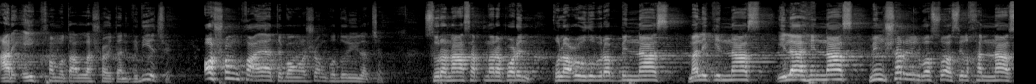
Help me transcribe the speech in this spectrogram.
আর এই ক্ষমতা আল্লাহ শয়তানকে দিয়েছে। অসংখ্য আয়াত এবং অসংখ্য দলিল আছে। সূরা নাস আপনারা পড়েন, কুল আউযু বিরাব্বিন নাস, মালিকিন নাস, ইলাহিন নাস, মিন শাররিল ওয়াসওয়াসিল খান্নাস,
